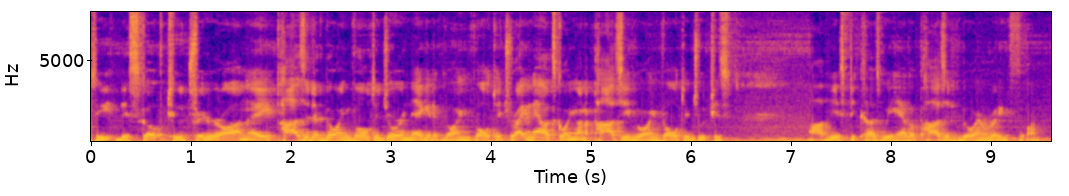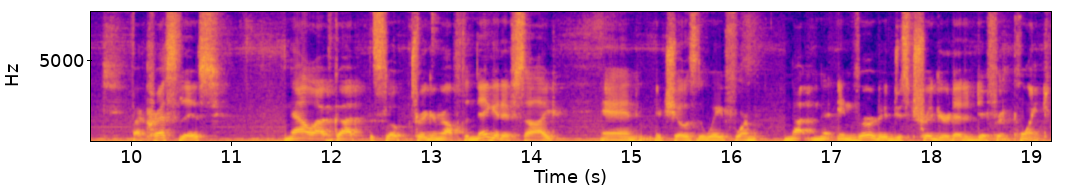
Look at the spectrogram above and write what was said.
to, the scope to trigger on a positive going voltage or a negative going voltage. Right now it's going on a positive going voltage, which is obvious because we have a positive going waveform. If I press this, now I've got the slope triggering off the negative side, and it shows the waveform not inverted, just triggered at a different point.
